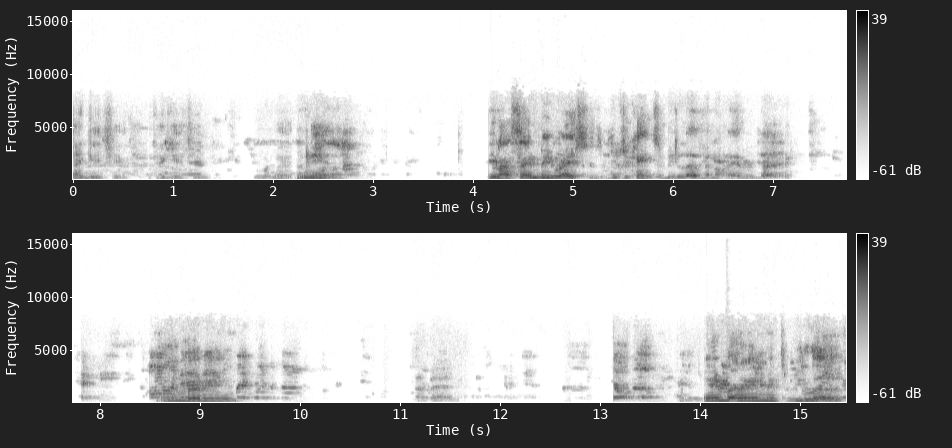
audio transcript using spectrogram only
I get you. I get you. But Yeah. I'm not saying be racist, but you can't just be loving on everybody. Ain't, everybody ain't meant to be loved.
